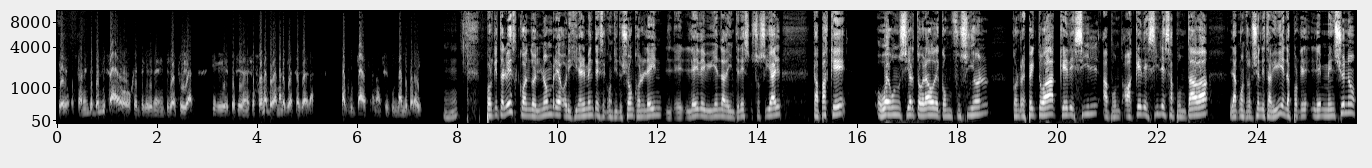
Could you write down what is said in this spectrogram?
que se han independizado, o gente que viene del interior a estudiar, y que presiden en esa zona, pero además le queda cerca de las facultades que andan circundando por ahí. Porque tal vez cuando el nombre originalmente se constituyó con ley, eh, ley de vivienda de interés social, capaz que hubo un cierto grado de confusión con respecto a qué decil a qué deciles apuntaba la construcción de estas viviendas, porque le menciono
